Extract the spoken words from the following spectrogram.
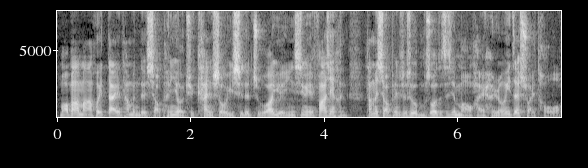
毛爸妈会带他们的小朋友去看兽医师的主要原因，是因为发现很，他们小朋友就是我们说的这些毛孩很容易在甩头哦，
